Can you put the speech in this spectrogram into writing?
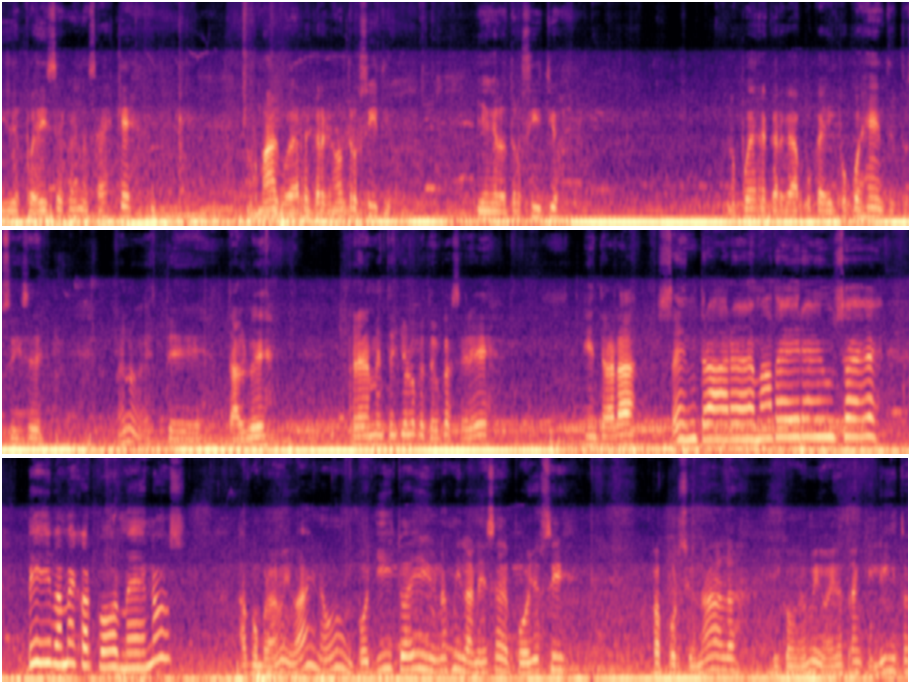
y después dices, bueno, ¿sabes qué? Normal, voy a recargar en otro sitio. Y en el otro sitio no puedes recargar porque hay poca gente. Entonces dices, bueno, este, tal vez realmente yo lo que tengo que hacer es entrar a Central Madeirense, viva mejor por menos, a comprar mi vaina, un pollito ahí, unas milanesas de pollo así, para porcionarlas y comer mi vaina tranquilito.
